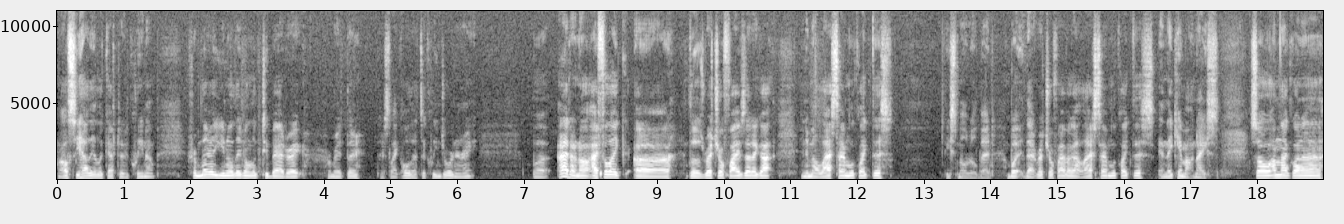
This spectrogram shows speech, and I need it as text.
I'll see how they look after the cleanup. From there, you know, they don't look too bad, right? From right there. It's like, oh, that's a clean Jordan, right? But I don't know. I feel like uh, those Retro 5s that I got in the mail last time looked like this. These smell real bad. But that Retro 5 I got last time looked like this, and they came out nice. So I'm not going to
